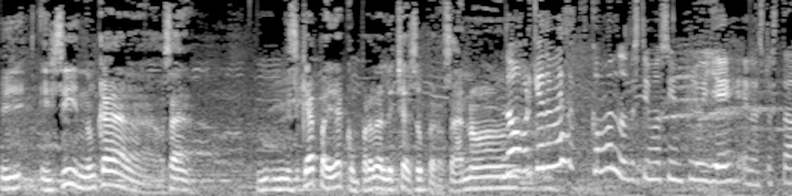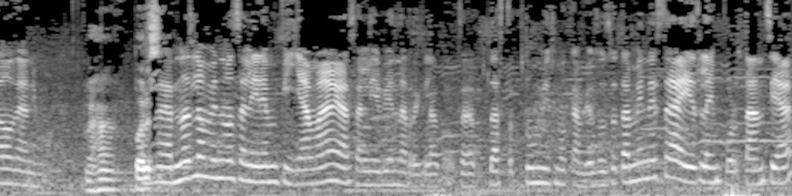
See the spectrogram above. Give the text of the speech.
Y, y sí, nunca, o sea, ni siquiera para ir a comprar la leche de súper, o sea, no... No, porque además cómo nos vestimos influye en nuestro estado de ánimo. Ajá, por O eso. sea, no es lo mismo salir en pijama a salir bien arreglado. O sea, hasta tú mismo cambias. O sea, también esa es la importancia,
